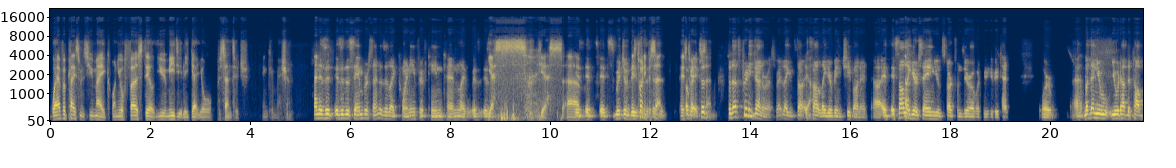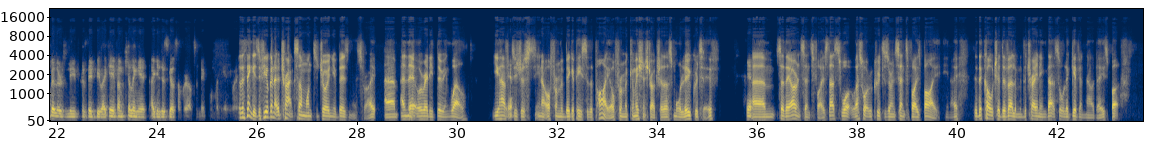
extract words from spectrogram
whatever placements you make on your first deal, you immediately get your percentage in commission. And is it is it the same percent? Is it like 20, 15, 10? Like is, is yes, yes. Um, is, it's it's which of these? It's twenty percent. It's okay, 20%. so so that's pretty generous, right? Like it's not it's yeah. not like you're being cheap on it. Uh, it it's not no. like you're saying you'll start from zero, but we give you ten. Or uh, but then you you would have the top billers leave because they'd be like, hey, if I'm killing it, I can just go somewhere else and make more money anyway. But the thing is, if you're going to attract someone to join your business, right, um, and they're yeah. already doing well, you have yeah. to just you know offer them a bigger piece of the pie, offer them a commission structure that's more lucrative, yeah. Um, so they are incentivized. That's what that's what recruiters are incentivized by. You know, the, the, culture development, the training, that's all a given nowadays. But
